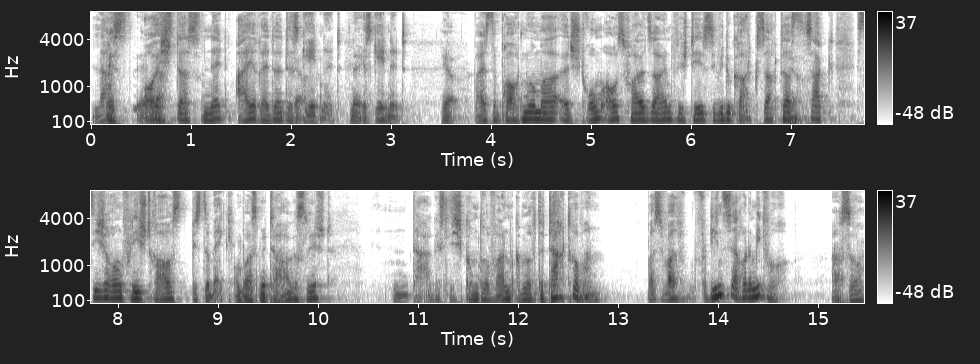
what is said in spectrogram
lasst Es- äh, euch lasst- das nicht einretten, das Ja. geht nicht. Nee. Das geht nicht. Ja. Weißt du, braucht nur mal ein Stromausfall sein, verstehst du, wie du gerade gesagt hast, zack, Sicherung fliegt raus, bist du weg. Und was mit Tageslicht? Ein Tageslicht kommt drauf an, kommt auf den Tag drauf an. Was, was, für Dienstag oder Mittwoch? Ach so,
